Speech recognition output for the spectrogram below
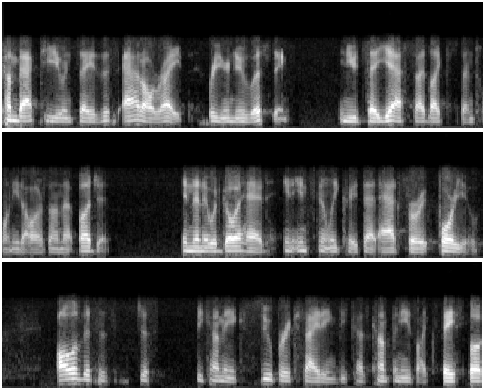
come back to you and say, "Is this ad all right for your new listing?" And you'd say, "Yes, I'd like to spend twenty dollars on that budget." And then it would go ahead and instantly create that ad for for you. All of this is just becoming super exciting because companies like Facebook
